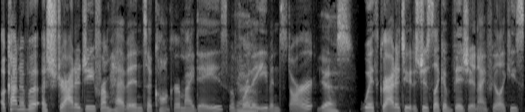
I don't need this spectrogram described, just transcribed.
a kind of a, a strategy from heaven to conquer my days before Yeah. they even start. yes. With gratitude, it's just like a vision. I feel like he's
